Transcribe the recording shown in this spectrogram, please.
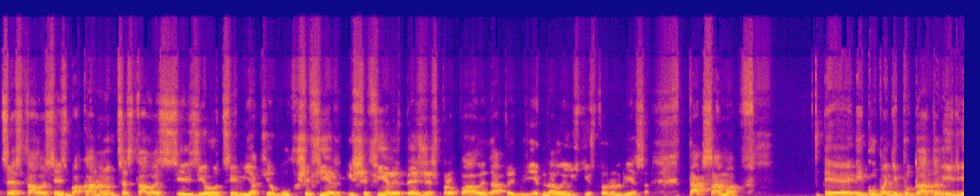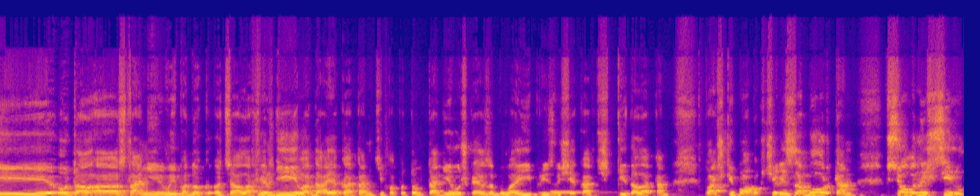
Це сталося і з Бакановим, це сталося з його цим, як його був шефір, і шефіри десь ж пропали, да, то їм дали йти в сторону ліса. Так само. Е, І купа депутатів, і, і от останній випадок оця Лахвердієва, да, яка там, типа, потім та дівчинка, я забуваю її прізвище, яка кидала там пачки бабок через забор. Там все, вони ж всі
